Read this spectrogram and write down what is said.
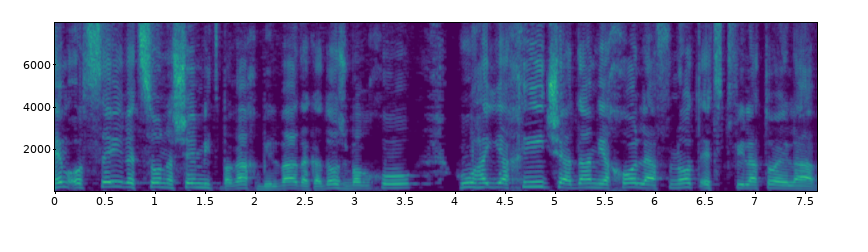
הם עושי רצון השם יתברך בלבד, הקדוש ברוך הוא, הוא היחיד שאדם יכול להפנות את תפילתו אליו.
